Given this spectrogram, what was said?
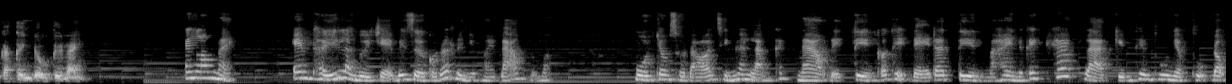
các kênh đầu tư này. Anh Long này, em thấy là người trẻ bây giờ có rất là nhiều hoài bão đúng không ạ? Một trong số đó chính là làm cách nào để tiền có thể đẻ ra tiền mà hay nói cách khác là kiếm thêm thu nhập thụ động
